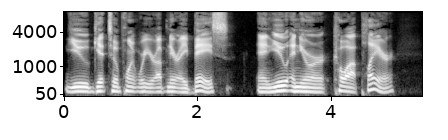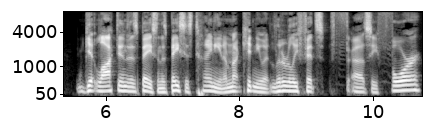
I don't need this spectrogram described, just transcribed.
you get to a point where you're up near a base and you and your co-op player get locked into this base and this base is tiny and i'm not kidding you it literally fits uh, see four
